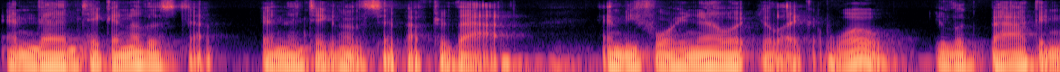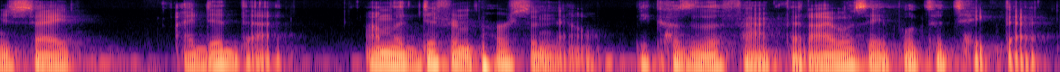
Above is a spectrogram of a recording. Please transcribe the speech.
and then take another step and then take another step after that. And before you know it, you're like, whoa, you look back and you say, I did that. I'm a different person now because of the fact that I was able to take that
